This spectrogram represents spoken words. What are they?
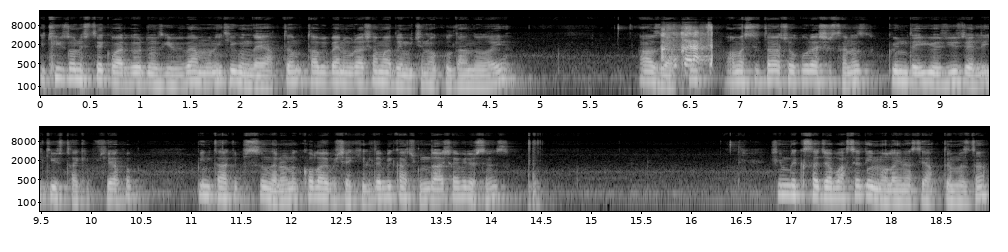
210 istek var gördüğünüz gibi. Ben bunu 2 günde yaptım. Tabi ben uğraşamadığım için okuldan dolayı. Az yaptım. Ama siz daha çok uğraşırsanız günde 100, 150, 200 takipçi yapıp 1000 takipçi sınırını kolay bir şekilde birkaç günde aşabilirsiniz. Şimdi kısaca bahsedeyim olayı nasıl yaptığımızdan.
